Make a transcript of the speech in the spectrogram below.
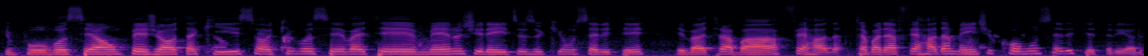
Tipo, você é um PJ aqui, só que você vai ter menos direitos do que um CLT e vai trabalhar, ferrada, trabalhar ferradamente como um CLT, tá ligado?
